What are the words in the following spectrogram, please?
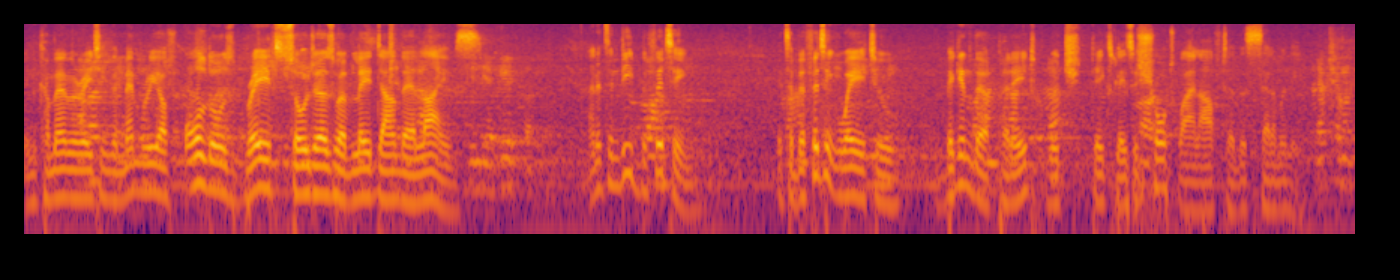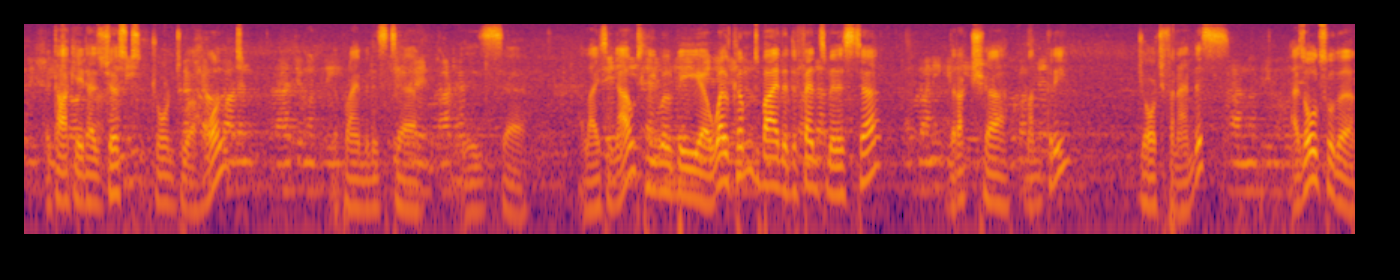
in commemorating the memory of all those brave soldiers who have laid down their lives. And it's indeed befitting. It's a befitting way to begin the parade, which takes place a short while after the ceremony. The carcade has just drawn to a halt. The Prime Minister is uh, lighting out. He will be uh, welcomed by the Defence Minister, the Raksha Mantri, George Fernandes, as also the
